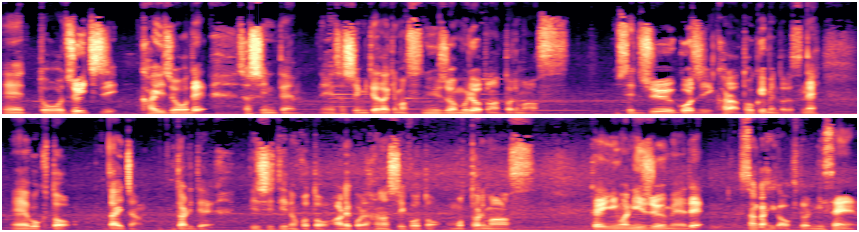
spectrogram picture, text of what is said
えー、っと、11時会場で写真展、えー、写真見ていただけます。入場無料となっております。そして15時からトークイベントですね。えー、僕と大ちゃん2人で PCT のことをあれこれ話していこうと思っております。定員は20名で、参加費がお一人2000円、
